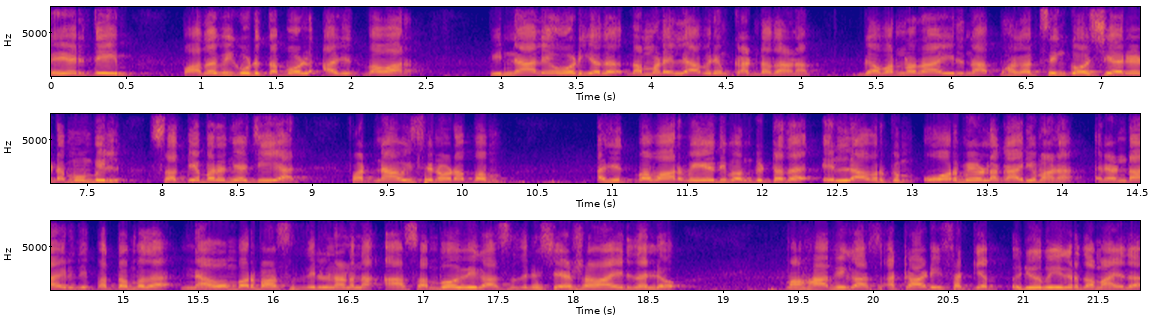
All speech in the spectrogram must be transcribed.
നേരത്തെയും പദവി കൊടുത്തപ്പോൾ അജിത് പവാർ പിന്നാലെ ഓടിയത് നമ്മളെല്ലാവരും കണ്ടതാണ്. ഗവർണറായിരുന്ന ഭഗത് സിംഗ് കോശ്യാരിയുടെ മുമ്പിൽ സത്യപ്രതിജ്ഞ ചെയ്യാൻ ഫട്നാവിസിനോടൊപ്പം അജിത് പവാർ വേദി പങ്കിട്ടത് എല്ലാവർക്കും ഓർമ്മയുള്ള കാര്യമാണ്. രണ്ടായിരത്തി പത്തൊമ്പത് നവംബർ മാസത്തിൽ നടന്ന ആ സംഭവ വികാസത്തിന് ശേഷമായിരുന്നല്ലോ മഹാവികാസ് അക്കാഡി സഖ്യം രൂപീകൃതമായത്.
